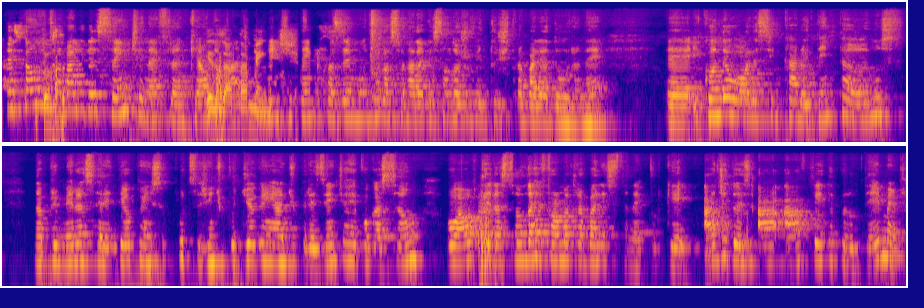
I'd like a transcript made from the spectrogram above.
A questão então, do trabalho decente, né, Frank? É uma exatamente. que a gente tem que fazer muito relacionada à questão da juventude trabalhadora, né? É, e quando eu olho assim, cara, 80 anos, na primeira CLT, eu penso, putz, a gente podia ganhar de presente a revogação ou a alteração da reforma trabalhista, né? Porque a de dois, a, a feita pelo Temer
